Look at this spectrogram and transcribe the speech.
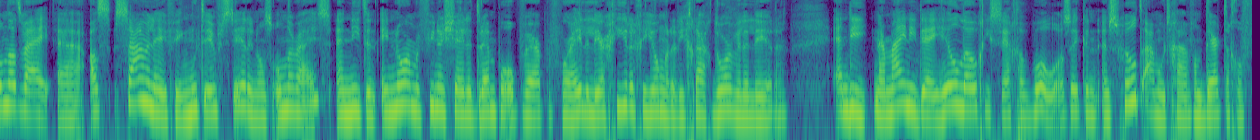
Omdat wij eh, als samenleving moeten investeren in ons onderwijs... en niet een enorme financiële drempel opwerpen... voor hele leergierige jongeren die graag door willen leren. En die, naar mijn idee, heel logisch zeggen... wow, als ik een, een schuld aan moet gaan van 30 of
